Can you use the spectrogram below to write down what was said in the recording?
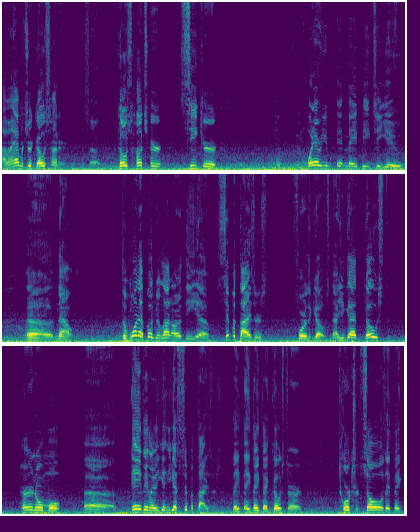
I'm an amateur ghost hunter. So, ghost hunter, seeker, whatever you, it may be to you. Uh, now, the one that bugs me a lot are the uh, sympathizers for the ghost. Now, you got ghost, paranormal, uh, anything like that. You get, you get sympathizers. They, they think that ghosts are tortured souls. They think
